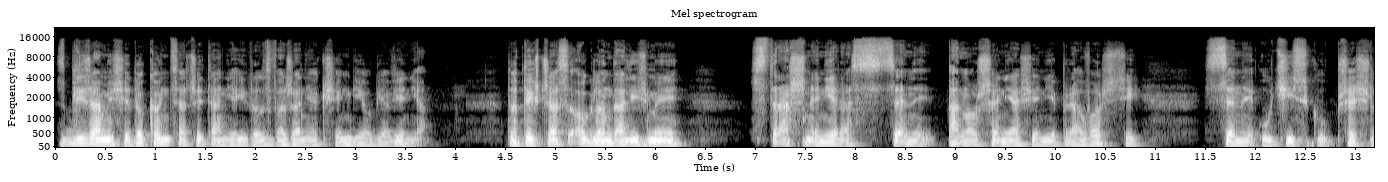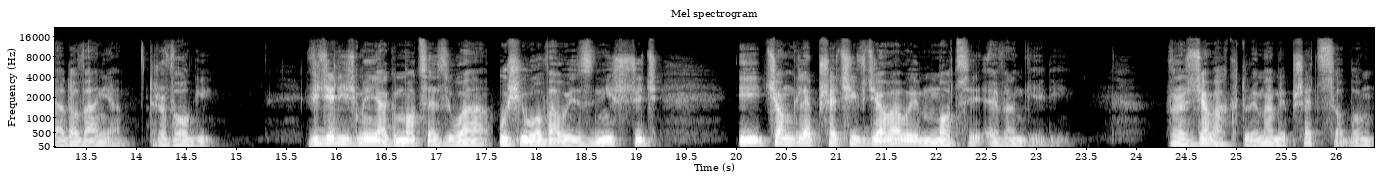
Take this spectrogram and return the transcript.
zbliżamy się do końca czytania i rozważania Księgi Objawienia. Dotychczas oglądaliśmy straszne nieraz sceny panoszenia się nieprawości, sceny ucisku, prześladowania, trwogi. Widzieliśmy, jak moce zła usiłowały zniszczyć i ciągle przeciwdziałały mocy Ewangelii. W rozdziałach, które mamy przed sobą,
